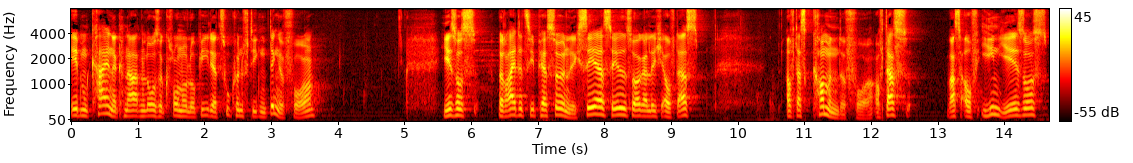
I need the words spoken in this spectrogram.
eben keine gnadenlose Chronologie der zukünftigen Dinge vor. Jesus bereitet sie persönlich, sehr seelsorgerlich auf das, auf das Kommende vor, auf das, was auf ihn, Jesus,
